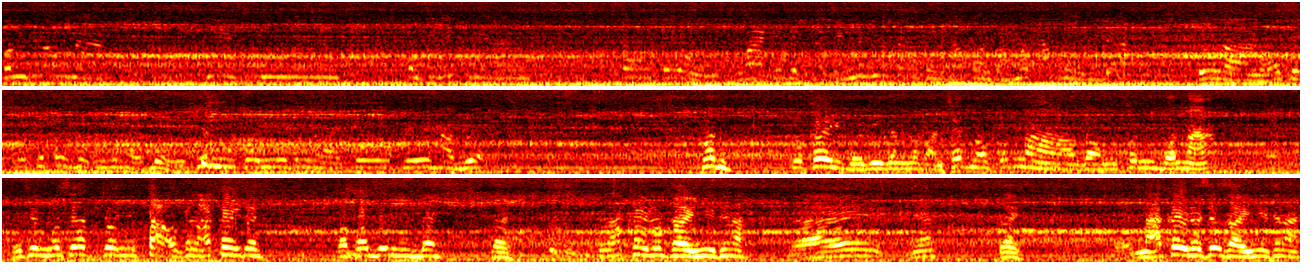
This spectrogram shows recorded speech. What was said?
Vâng, thưa ông là khi phun phân xịt cho cây ổi ngoài cái việc là tránh mất nước ra thì nó còn có mất tác dụng gì nữa? tức là nó sẽ có cái tác dụng như là bổ sung coi như là cho cái hàm lượng phân cho cây bởi vì rằng là bản chất nó cũng là dòng phân bón lá thế nên nó sẽ cho như tạo cái lá cây đây bà con dễ nhìn đây. Đây. Cái lá cây nó dày như thế này. Đấy. Nhé. Đây. Đấy, lá cây nó sẽ dày như thế này.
